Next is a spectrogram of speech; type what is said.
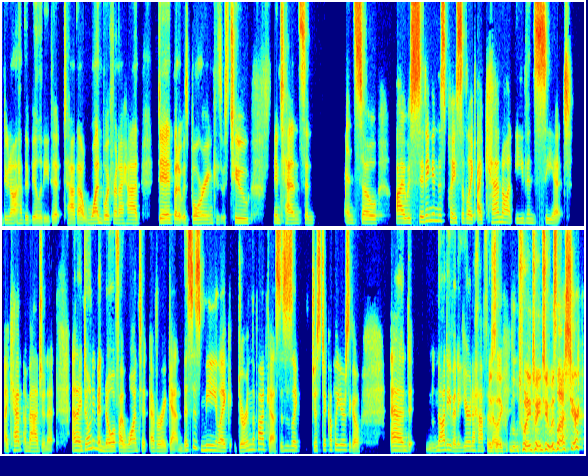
do not have the ability to, to have that. One boyfriend I had did, but it was boring because it was too intense. And and so I was sitting in this place of like, I cannot even see it. I can't imagine it. And I don't even know if I want it ever again. This is me like during the podcast. This is like just a couple years ago. And not even a year and a half ago. It's like 2022 was last year.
